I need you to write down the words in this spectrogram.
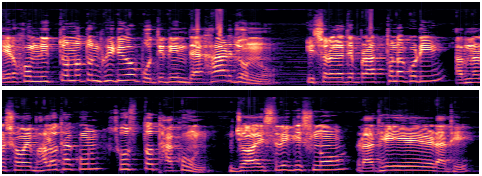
এরকম নিত্য নতুন ভিডিও প্রতিদিন দেখার জন্য। ঈশ্বরের কাছে প্রার্থনা করি, আপনারা সবাই ভালো থাকুন, সুস্থ থাকুন। জয় শ্রীকৃষ্ণ, রাধে রাধে।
